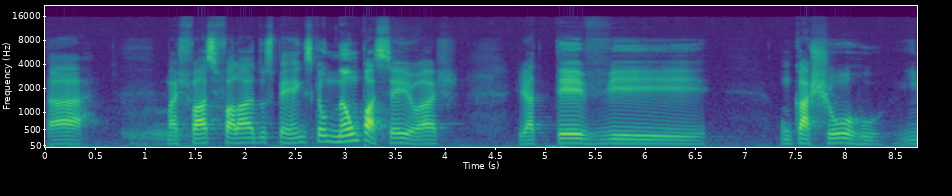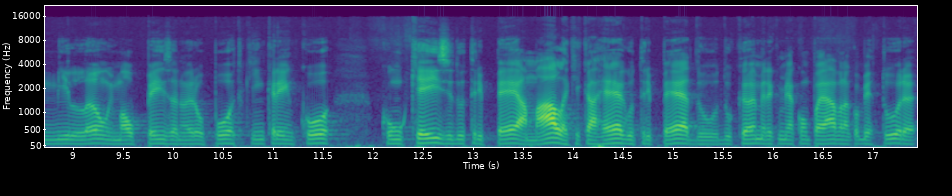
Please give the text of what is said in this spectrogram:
Ah, mais fácil falar dos perrengues que eu não passei, eu acho. Já teve um cachorro em Milão, em Malpensa, no aeroporto, que encrencou com o case do tripé, a mala que carrega o tripé do, do câmera que me acompanhava na cobertura.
